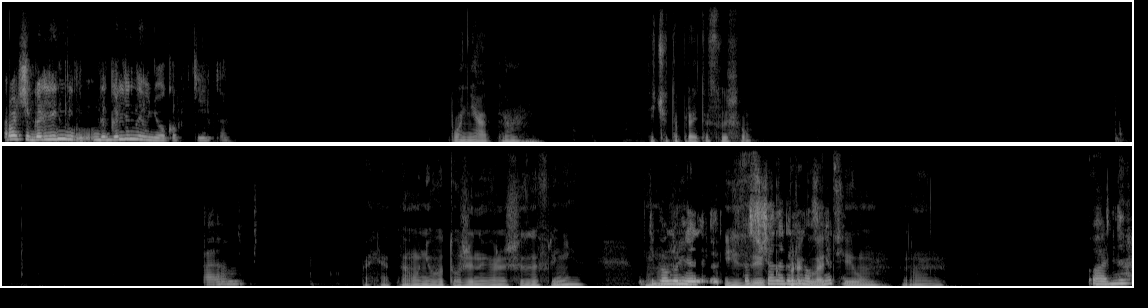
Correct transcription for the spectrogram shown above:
Короче, галины, галины у него какие-то. Понятно. Ты что-то про это слышал? Эм, Понятно. У него тоже, наверное, шизофрения. Он типа, галин- э, язык нет? проглотил. Ладно. Ладно.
